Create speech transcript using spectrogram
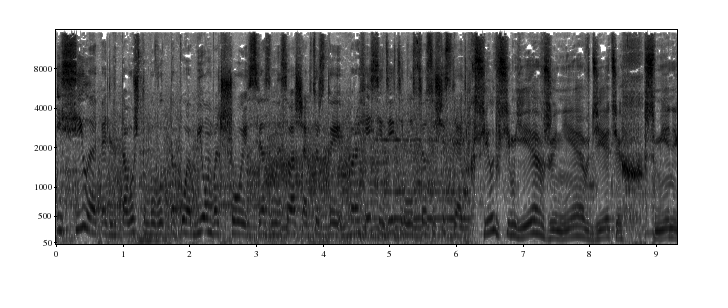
и силы, опять для того, чтобы вот такой объем большой, связанный с вашей актерской профессией, деятельностью осуществлять? Силы в семье, в жене, в детях, в смене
